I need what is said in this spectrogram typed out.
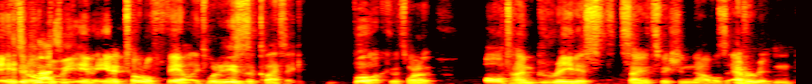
it's, It's an a old classic. movie in, in a total fail. It's what it is. It's a classic book. It's one of all time greatest science fiction novels ever written.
